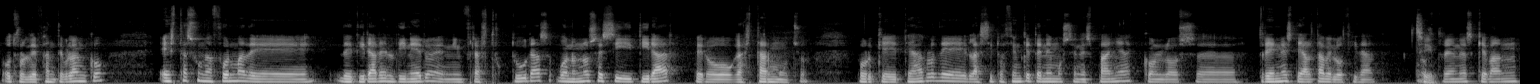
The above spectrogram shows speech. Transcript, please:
otro elefante blanco. Esta es una forma de, tirar el dinero en infraestructuras, bueno, no sé si tirar, pero gastar mucho. Porque te hablo de la situación que tenemos en España con los eh, trenes de alta velocidad. Los trenes que van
